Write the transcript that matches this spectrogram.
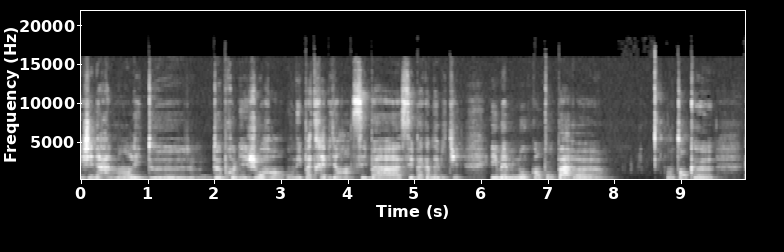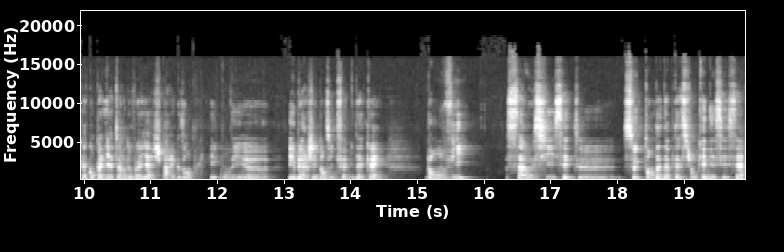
généralement, les deux, deux premiers jours, on n'est pas très bien, c'est pas, c'est pas comme d'habitude. Et même nous, quand on part euh, en tant qu'accompagnateur de voyage, par exemple, et qu'on est euh, hébergé dans une famille d'accueil, ben on vit ça aussi, cette, euh, ce temps d'adaptation qui est nécessaire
